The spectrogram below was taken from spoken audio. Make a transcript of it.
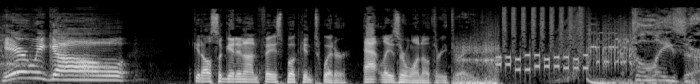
Here we go. You can also get in on Facebook and Twitter at Laser1033. The Laser.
